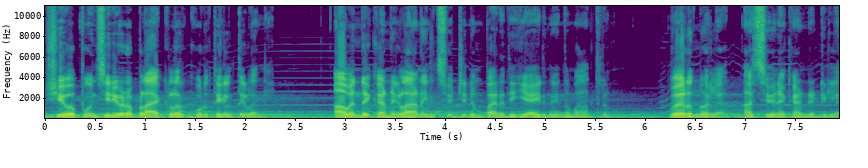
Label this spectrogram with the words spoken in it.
ശിവ പുഞ്ചിരിയുടെ ബ്ലാക്ക് കളർ കുർത്തയിൽ തിളങ്ങി. അവന്റെ കണ്ണുകളാണെങ്കിൽ ചുറ്റിനും പരതുകയായിരുന്നു എന്ന് മാത്രം. വേറൊന്നുമല്ല അശുവിനെ കണ്ടിട്ടില്ല.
